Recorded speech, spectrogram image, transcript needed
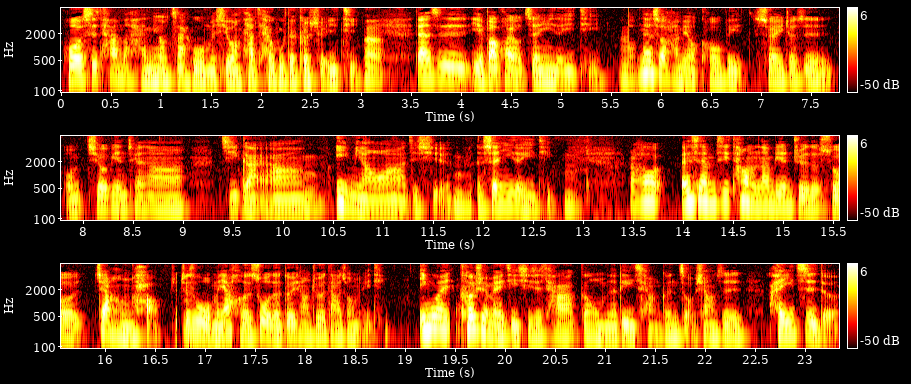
或者是他们还没有在乎我们希望他在乎的科学议题，嗯，但是也包括有争议的议题。嗯，那时候还没有 COVID，所以就是我们气候变迁啊、机改啊、疫苗啊这些生意的议题。嗯，然后 SMC 他们那边觉得说这样很好，就是我们要合作的对象就是大众媒体，因为科学媒体其实它跟我们的立场跟走向是很一致的，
